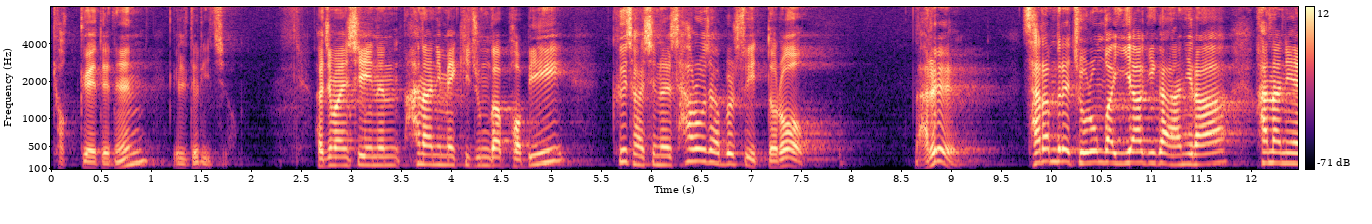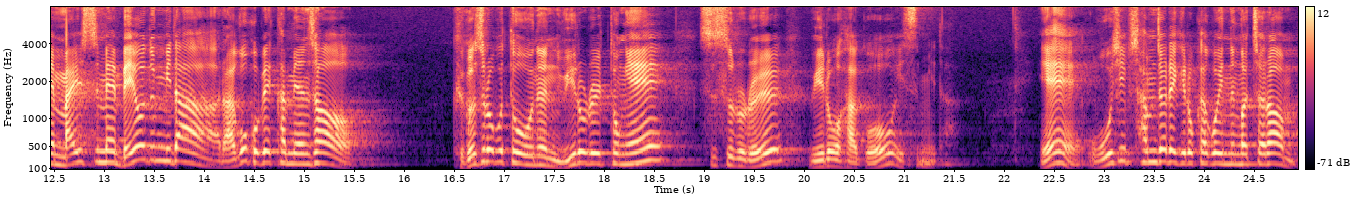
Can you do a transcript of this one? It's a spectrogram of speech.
겪게 되는 일들이죠. 하지만 시인은 하나님의 기준과 법이 그 자신을 사로잡을 수 있도록 나를 사람들의 조롱과 이야기가 아니라 하나님의 말씀에 메어둡니다. 라고 고백하면서 그것으로부터 오는 위로를 통해 스스로를 위로하고 있습니다. 예, 53절에 기록하고 있는 것처럼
